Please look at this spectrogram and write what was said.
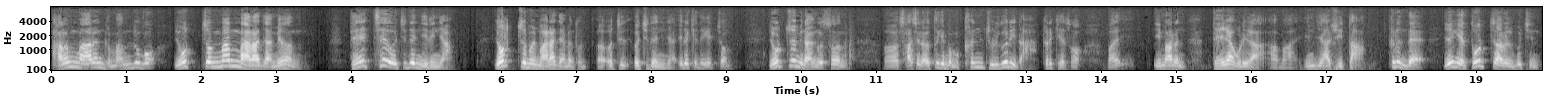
다른 말은 그만두고 요점만 말하자면 대체 어찌된 일이냐 요점을 말하자면 어, 어찌, 어찌된 일이냐. 이렇게 되겠죠. 요점이라는 것은 어, 사실 어떻게 보면 큰 줄거리다. 그렇게 해서 이 말은 대략 우리가 아마 인지할 수 있다. 그런데 여기에 도자를 붙인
